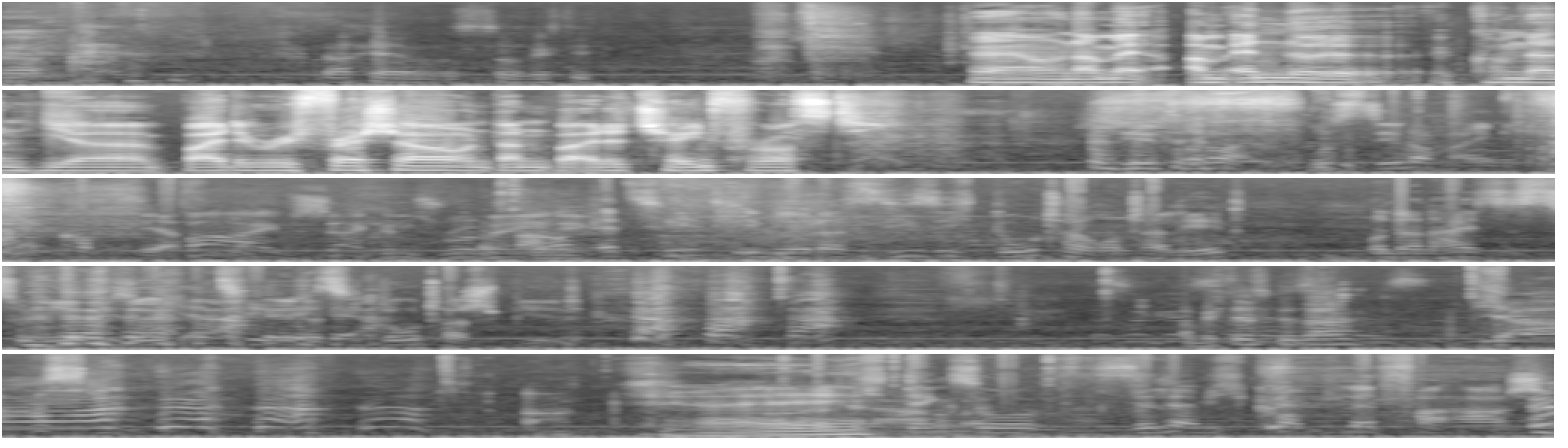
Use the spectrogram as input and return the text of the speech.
Ja. Nachher ist so richtig. Ja, und am, am Ende kommen dann hier beide Refresher und dann beide Chainfrost. Ich muss dir noch eigentlich in den Kopf werfen. Warum erzählt ihr mir, dass sie sich Dota runterlädt und dann heißt es zu mir, wieso ich erzähle, dass sie Dota spielt? Hab ich das gesagt? Ja, hast du. Okay. Ich denk so, will er mich komplett verarschen?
